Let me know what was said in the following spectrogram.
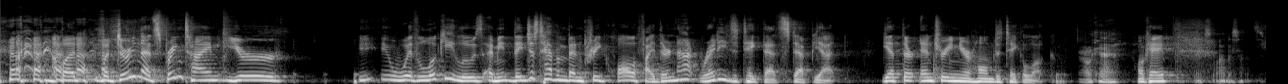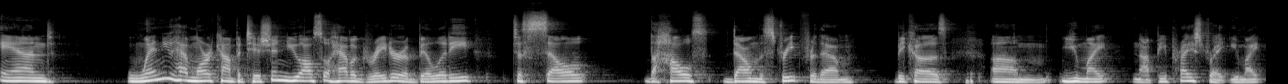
but but during that springtime, you're with looky loos. I mean, they just haven't been pre-qualified. They're not ready to take that step yet. Yet they're entering your home to take a look. Okay, Okay, makes a lot of sense. and when you have more competition, you also have a greater ability to sell the house down the street for them because um, you might not be priced right. You might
